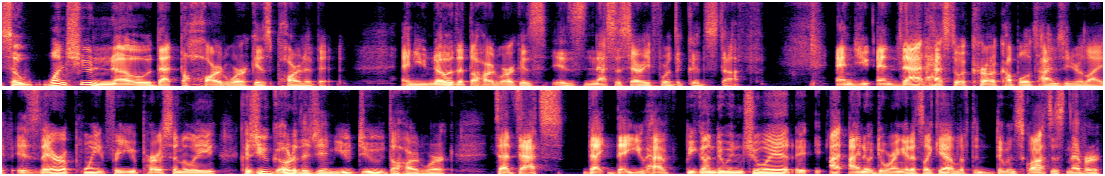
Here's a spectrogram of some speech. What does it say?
So once you know that the hard work is part of it and you know that the hard work is is necessary for the good stuff and you and that has to occur a couple of times in your life is there a point for you personally because you go to the gym you do the hard work that that's that that you have begun to enjoy it. I, I know during it, it's like yeah, lifting doing squats is never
